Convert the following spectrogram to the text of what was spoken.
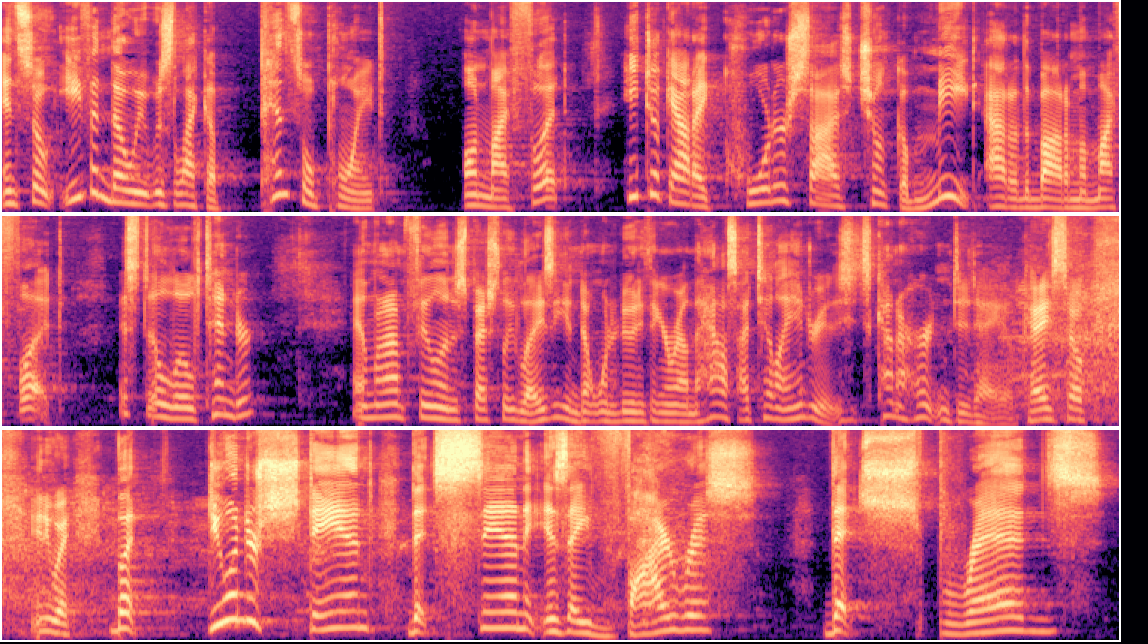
And so, even though it was like a pencil point on my foot, he took out a quarter sized chunk of meat out of the bottom of my foot. It's still a little tender. And when I'm feeling especially lazy and don't want to do anything around the house, I tell Andrea, it's kind of hurting today, okay? So, anyway, but do you understand that sin is a virus that spreads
